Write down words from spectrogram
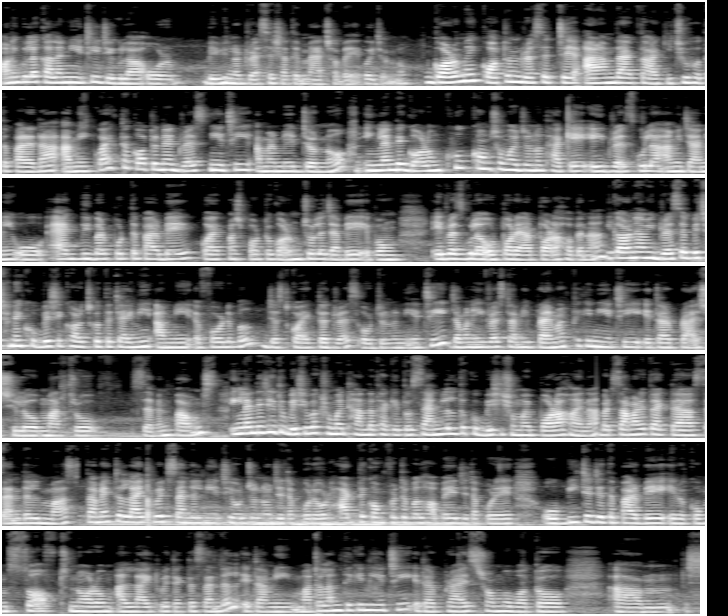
অনেকগুলো কালার নিয়েছি যেগুলা ওর বিভিন্ন ড্রেসের সাথে ম্যাচ হবে ওই জন্য। গরমে কটন ড্রেসের চেয়ে আরামদায়ক তো আর কিছু হতে পারে না। আমি কয়েকটা কটনের ড্রেস নিয়েছি আমার মেয়ের জন্য। ইংল্যান্ডে গরম খুব কম সময়ের জন্য থাকে। এই ড্রেসগুলো আমি জানি ও এক দুইবার পরতে পারবে, কয়েক মাস পর তো গরম চলে যাবে এবং এই ড্রেসগুলো ওর পরে আর পরা হবে না। এই কারণে আমি ড্রেসের পেছনে খুব বেশি খরচ করতে চাইনি। আমি অ্যাফোর্ডেবল জাস্ট কয়েকটা ড্রেস ওর জন্য নিয়েছি। যেমন এই ড্রেসটা আমি প্রাইমার্ক থেকে নিয়েছি। এটার প্রাইস ছিল মাত্র সেভেন পাউন্ডস ইংল্যান্ডে যেহেতু বেশিরভাগ সময় ঠান্ডা থাকে, তো স্যান্ডেল তো খুব বেশি সময় পরা হয় না বাট সামারে তো একটা স্যান্ডেল মাস্ট তো আমি একটা লাইট ওয়েট স্যান্ডেল নিয়েছি ওর জন্য, যেটা পরে ওর হাঁটতে কমফোর্টেবল হবে, যেটা পরে ও বিচে যেতে পারবে, এরকম সফট নরম আর লাইট ওয়েট একটা স্যান্ডেল এটা আমি মাটালান থেকে নিয়েছি, এটার প্রাইস সম্ভবত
